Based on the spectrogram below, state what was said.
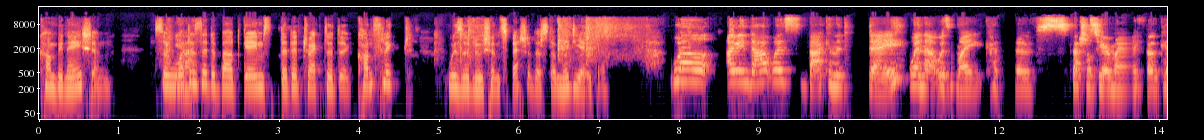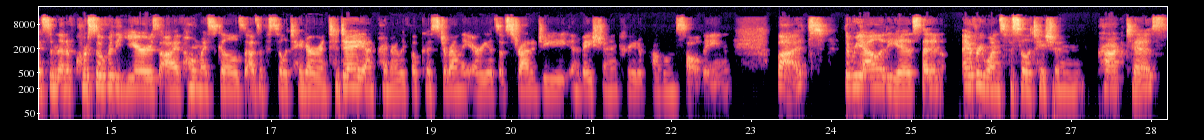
combination. So, what yeah. is it about games that attracted a conflict resolution specialist or mediator? Well, I mean, that was back in the day when that was my kind of specialty or my focus. And then, of course, over the years, I've honed my skills as a facilitator. And today, I'm primarily focused around the areas of strategy, innovation, and creative problem solving. But the reality is that in everyone's facilitation practice,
